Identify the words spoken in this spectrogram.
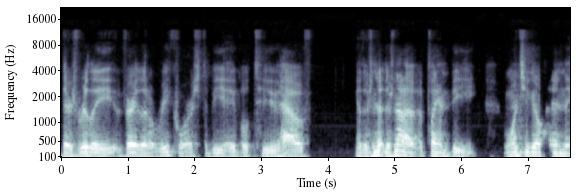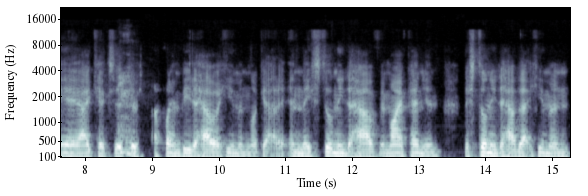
there's really very little recourse to be able to have you know there's no there's not a, a plan b once you go mm-hmm. in and the AI kicks it, there's a plan B to have a human look at it. And they still need to have, in my opinion, they still need to have that human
